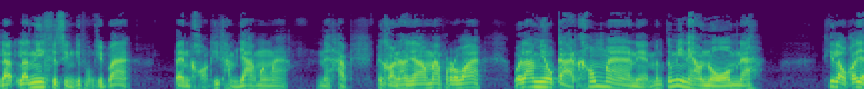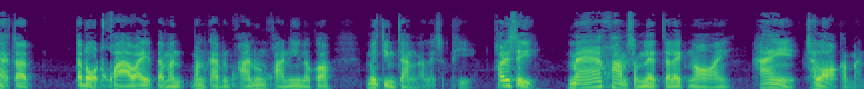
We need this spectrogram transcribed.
แล้วแล้วนี่คือสิ่งที่ผมคิดว่าเป็นของที่ทำยากมากๆนะครับ เป็นของที่ทำยากมากเพราะว่าเวลามีโอกาสเข้ามาเนี่ย มันก็มีแนวโน้มนะ ที่เราก็อยากจะกระโดดคว้าไว้ แต่มันมันกลายเป็นคว้านู่นคว้านี่แล้วก็ไม่จริงจังอะไรสักทีข้อที่สี่แม้ความสำเร็จจะเล็กน้อย ให้ฉลองกับมัน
